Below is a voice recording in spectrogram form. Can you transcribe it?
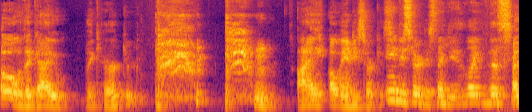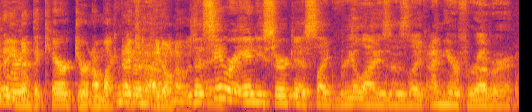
Oh, the guy, the character. I oh Andy Serkis. Andy Serkis. Thank you. Like the scene I thought you meant the character, and I'm like, no, I, no, no. I don't know his the name. scene where Andy Serkis like realizes like I'm here forever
